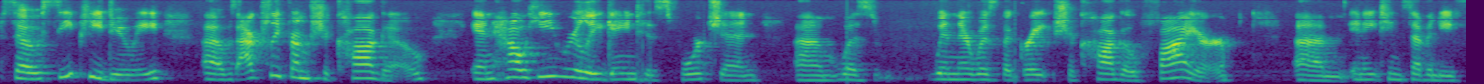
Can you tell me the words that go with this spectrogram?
So C.P. Dewey uh, was actually from Chicago, and how he really gained his fortune um, was when there was the Great Chicago Fire um, in 1870.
